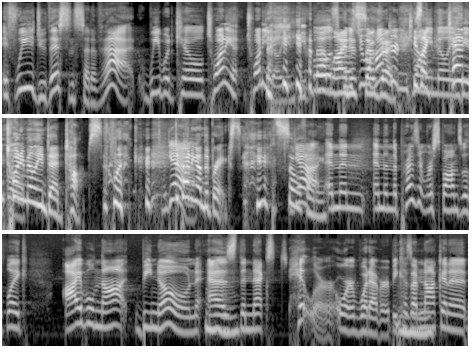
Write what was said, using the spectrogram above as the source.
if we do this instead of that, we would kill 20, 20 million people. that line is so good. He's like 10, people. 20 million dead tops, like yeah. depending on the breaks. it's so yeah. funny. And then and then the president responds with like, I will not be known mm-hmm. as the next Hitler or whatever because mm-hmm. I'm not going to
